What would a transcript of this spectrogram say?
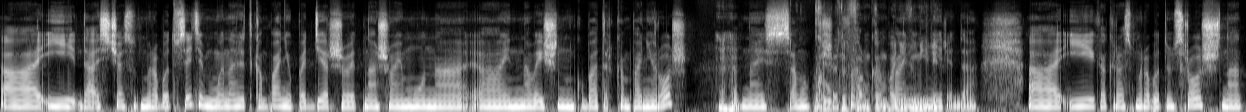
А, и да, сейчас вот мы работаем с этим. Мы на эту компанию поддерживает нашу иммуно а, Innovation инкубатор компании Roche. Угу. Одна из самых больших фармкомпаний в мире. мире да. А, и как раз мы работаем с Roche над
